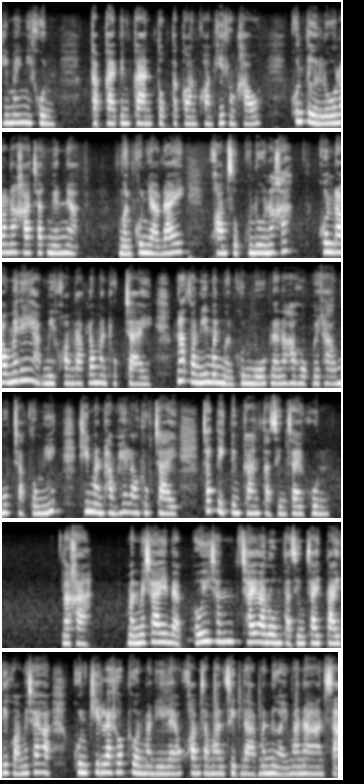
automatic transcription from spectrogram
ที่ไม่มีคุณกลับกลายเป็นการตกตะกอนความคิดของเขา คุณตื่นรู้แล้วนะคะจัดเม้นเนี่ย เหมือนคุณอยากได้ความสุขคุณดูนะคะ คนเราไม่ได้อยากมีความรักแล้วมันทุกข์ใจ ณ ตอนนี้มันเหมือนคุณมูฟแล้วนะคะหกไม้เท้ามูฟจากตรงนี้ที่มันทำให้เราทุกข์ใจจะติกเป็นการตัดสินใจคุณนะคะ มันไม่ใช่แบบอุ้ยฉันใช้อารมณ์ตัดสินใจไปดีกว่าไม่ใช่ค่ะ คุณคิดและทบทวนมาดีแล้ว ความสัมพันธ์สิบดาบมันเหนื่อยมานานสะ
